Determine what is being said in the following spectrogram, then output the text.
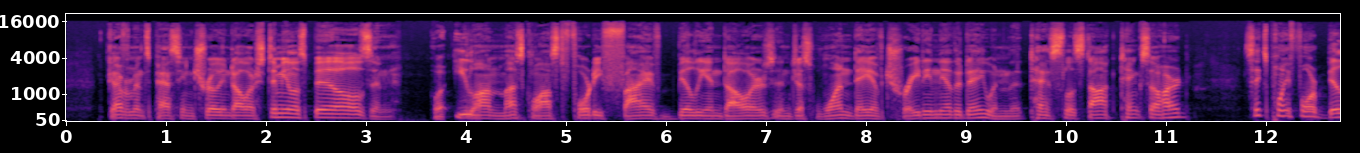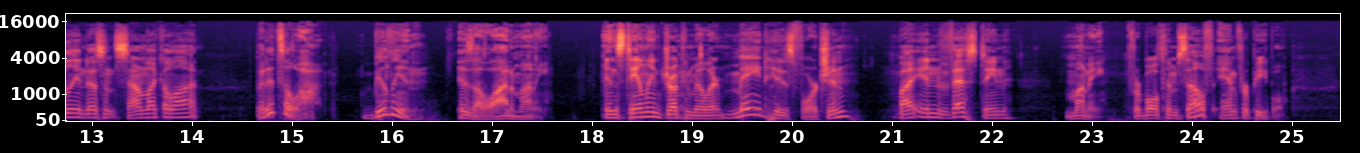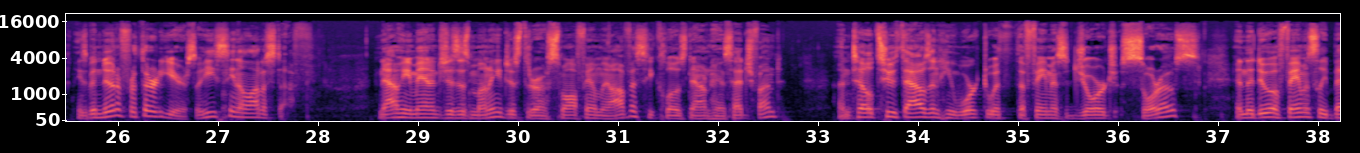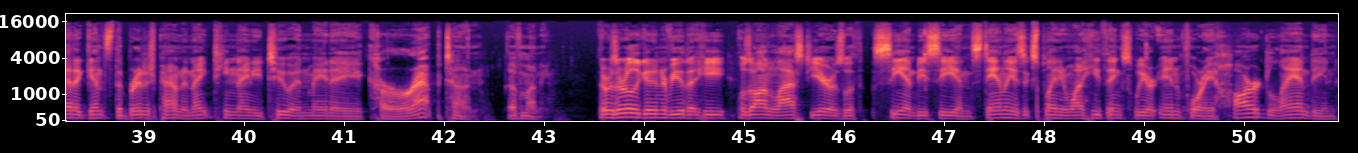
governments passing trillion dollar stimulus bills and what Elon Musk lost $45 billion in just one day of trading the other day when the Tesla stock tanked so hard. 6.4 billion doesn't sound like a lot, but it's a lot. Billion is a lot of money. And Stanley Druckenmiller made his fortune by investing money for both himself and for people. He's been doing it for 30 years, so he's seen a lot of stuff. Now he manages his money just through a small family office. He closed down his hedge fund. Until 2000, he worked with the famous George Soros, and the duo famously bet against the British pound in 1992 and made a crap ton of money. There was a really good interview that he was on last year. It was with CNBC, and Stanley is explaining why he thinks we are in for a hard landing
